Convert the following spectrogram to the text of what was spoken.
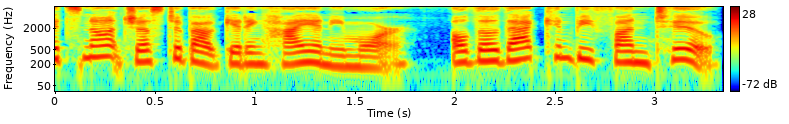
It's not just about getting high anymore, although that can be fun too.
